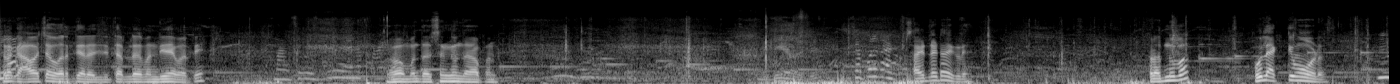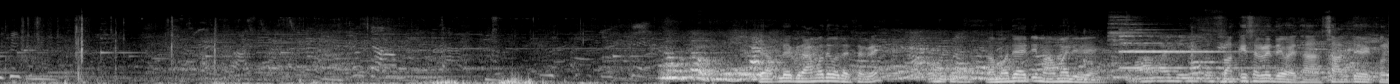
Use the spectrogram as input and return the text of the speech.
तुला गावाच्या वरती आलं जिथे आपलं मंदिर आहे वरती. हो मग दर्शन घेऊन जाऊ आपण. साईडला ठेवा इकडे. प्रज्ञू बघ. फुल ऍक्टिव्ह मोड ते आपले ग्रामदेवत आहेत सगळे. मध्ये आहे ती महामाय देवी आहे बाकी सगळे देव आहेत हा सात देव एकूण.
